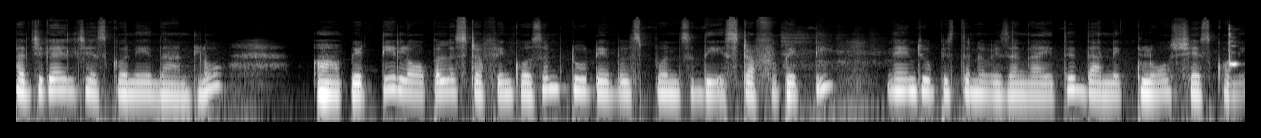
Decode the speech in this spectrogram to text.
కజ్జికాయలు చేసుకొని దాంట్లో పెట్టి లోపల స్టఫింగ్ కోసం టూ టేబుల్ స్పూన్స్ ది స్టఫ్ పెట్టి నేను చూపిస్తున్న విధంగా అయితే దాన్ని క్లోజ్ చేసుకొని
